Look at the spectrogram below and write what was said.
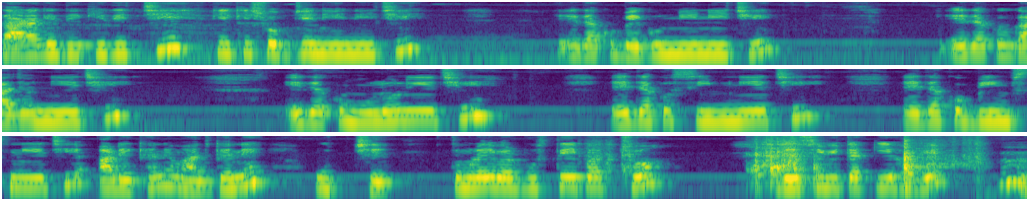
তার আগে দেখিয়ে দিচ্ছি, কি কি সবজি নিয়ে নিয়েছি। এ দেখো, বেগুন নিয়ে নিয়েছি এই দেখো, গাজর নিয়েছি এই দেখো, মূলো নিয়েছি এই দেখো, সিম নিয়েছি এই দেখো, বিনস নিয়েছি, আর এখানে মাঝখানে উচ্ছে তোমরা এবার বুঝতেই পারছ রেসিপিটা কি হবে। হুম।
